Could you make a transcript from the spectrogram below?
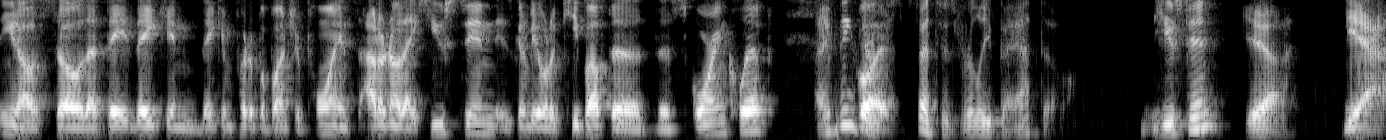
you know, so that they they can they can put up a bunch of points. I don't know that Houston is going to be able to keep up the the scoring clip. I think their defense is really bad though. Houston, Yeah. Yeah,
